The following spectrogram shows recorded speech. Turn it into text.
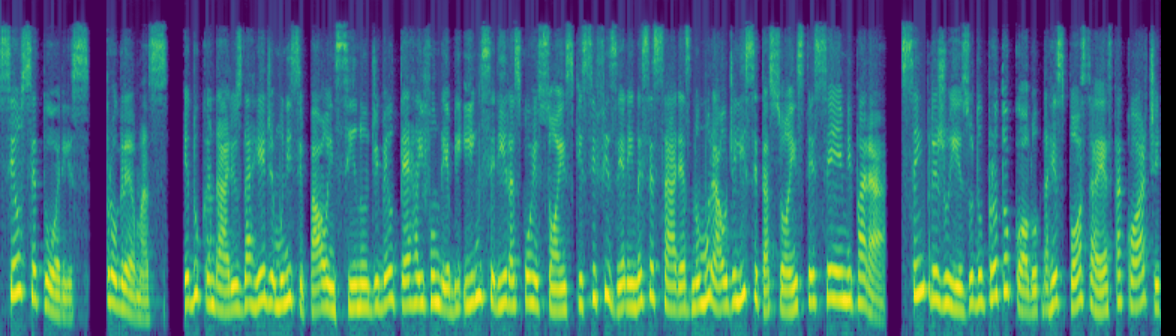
seus setores, programas, educandários da Rede Municipal Ensino de Belterra e Fundeb e inserir as correções que se fizerem necessárias no mural de licitações TCM Pará, sem prejuízo do protocolo da resposta a esta corte,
